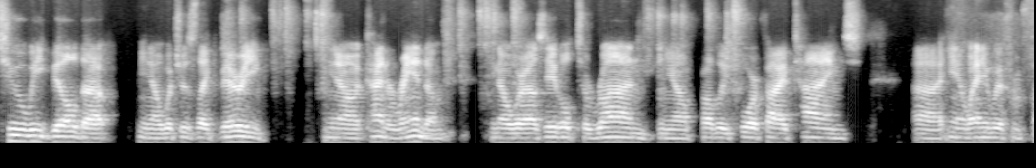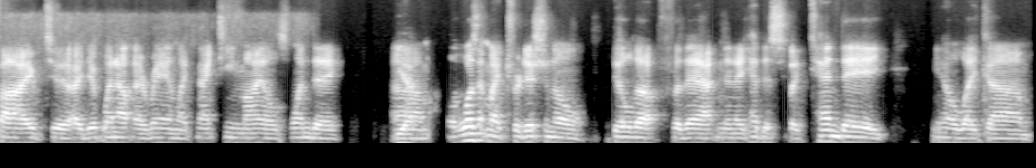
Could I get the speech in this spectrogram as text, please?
two week build up, you know, which was like very you know, kind of random, you know, where I was able to run, you know, probably four or five times, uh, you know, anywhere from five to I did went out and I ran like 19 miles one day. Yeah. Um, it wasn't my traditional build up for that. And then I had this like 10 day, you know, like um,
